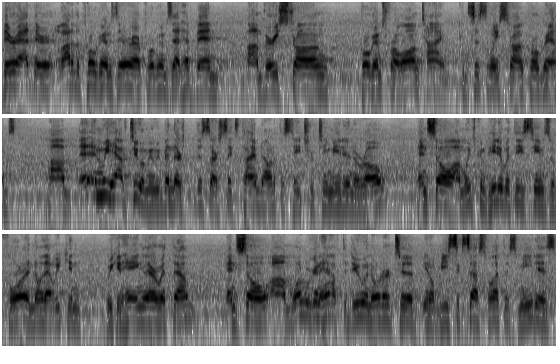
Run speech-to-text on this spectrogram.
they're at. There a lot of the programs there are programs that have been um, very strong programs for a long time, consistently strong programs. Um, and, and, we have too. I mean, we've been there. This is our sixth time down at the state true team meet in a row, and so um, we've competed with these teams before and know that we can we can hang there with them. And so, um, what we're going to have to do in order to you know be successful at this meet is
